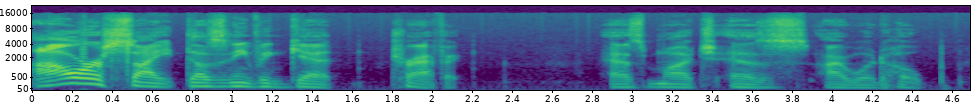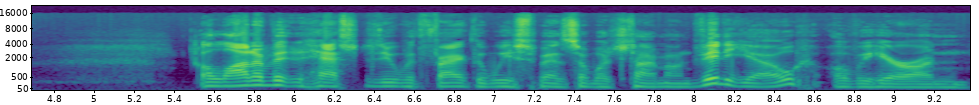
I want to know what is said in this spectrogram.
our site doesn't even get traffic as much as I would hope. A lot of it has to do with the fact that we spend so much time on video over here on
